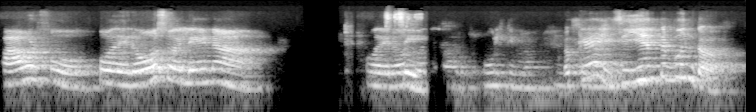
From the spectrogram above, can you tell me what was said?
Powerful, poderoso, Elena. Poderoso. Sí. Último. Ok, siguiente punto.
